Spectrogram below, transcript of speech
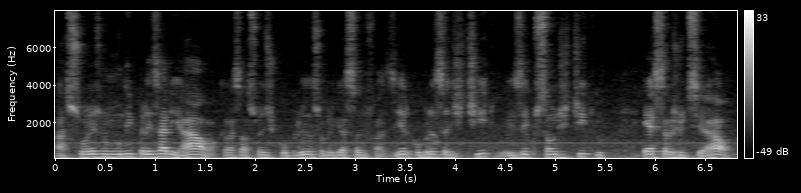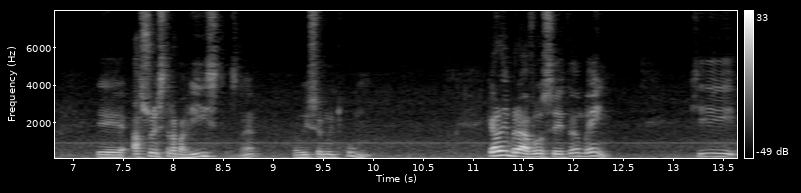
Ações no mundo empresarial, aquelas ações de cobrança, obrigação de fazer, cobrança de título, execução de título extrajudicial, é, ações trabalhistas, né? Então isso é muito comum. Quero lembrar você também que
